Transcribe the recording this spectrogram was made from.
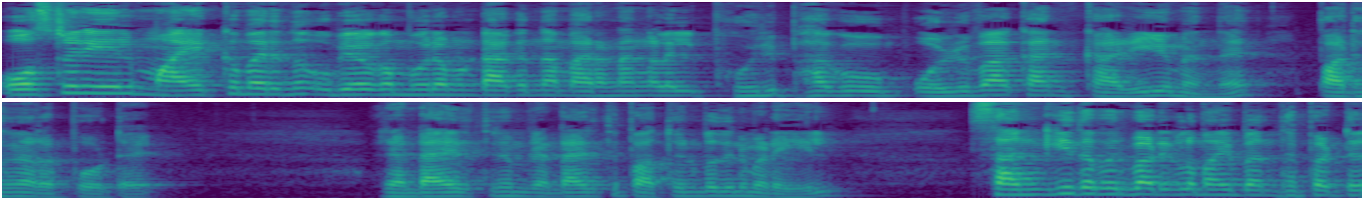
ഓസ്ട്രേലിയയിൽ മയക്കുമരുന്ന് ഉപയോഗം മൂലമുണ്ടാകുന്ന മരണങ്ങളിൽ ഭൂരിഭാഗവും ഒഴിവാക്കാൻ കഴിയുമെന്ന് പഠന റിപ്പോർട്ട്. രണ്ടായിരത്തിനും രണ്ടായിരത്തി പത്തൊൻപതിനും ഇടയിൽ സംഗീത പരിപാടികളുമായി ബന്ധപ്പെട്ട്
